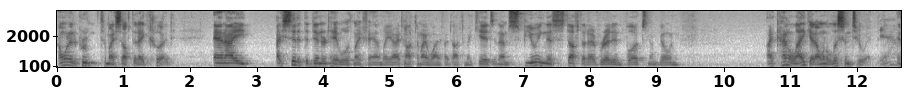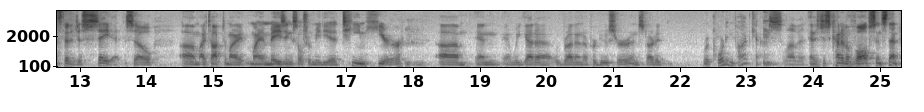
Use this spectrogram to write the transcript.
I wanted to prove to myself that I could, and I I sit at the dinner table with my family. I talk to my wife. I talk to my kids, and I'm spewing this stuff that I've read in books, and I'm going. I kind of like it. I want to listen to it Yeah. instead of just say it. So um, I talked to my, my amazing social media team here, Mm-hmm. um, and and we got a we brought in a producer and started recording podcasts. Love it. And it's just kind of evolved since then.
